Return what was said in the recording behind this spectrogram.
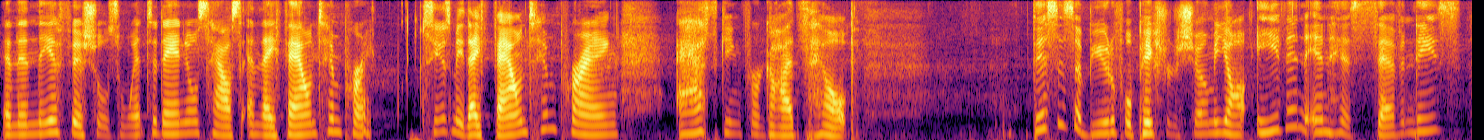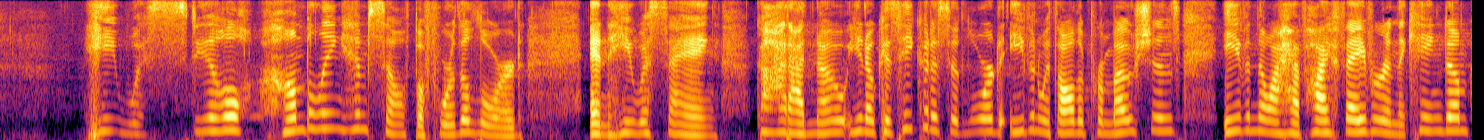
And then the officials went to Daniel's house and they found him praying excuse me, they found him praying, asking for God's help. This is a beautiful picture to show me, y'all. Even in his 70s, he was still humbling himself before the Lord. And he was saying, God, I know, you know, because he could have said, Lord, even with all the promotions, even though I have high favor in the kingdom,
